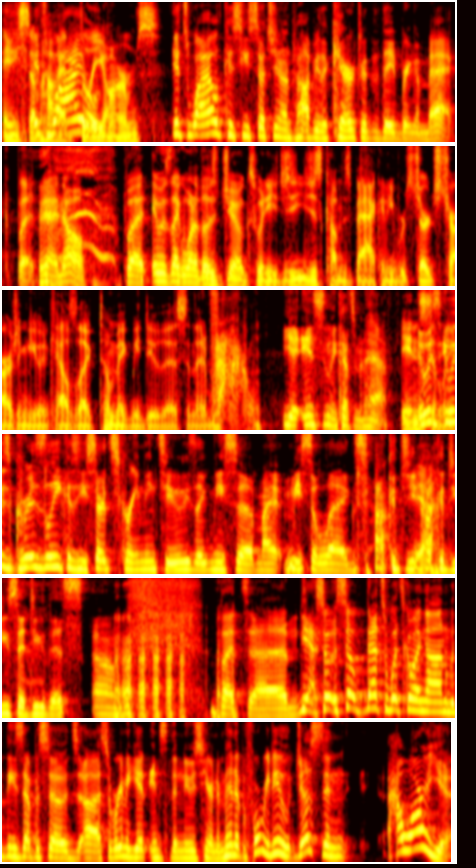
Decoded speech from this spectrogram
and he somehow had three arms. It's wild because he's such an unpopular character that they'd bring him back. But Yeah, I know. But it was like one of those jokes when he just, he just comes back and he starts charging you, and Cal's like, "Don't make me do this," and then yeah, instantly cuts him in half. It was Instantly. it was grisly because he starts screaming too. He's like Misa, my Misa legs. How could you? Yeah. How could you say do this? Um, but um, yeah, so so that's what's going on with these episodes. Uh, so we're gonna get into the news here in a minute. Before we do, Justin, how are you?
